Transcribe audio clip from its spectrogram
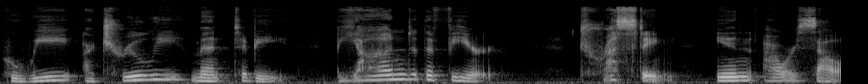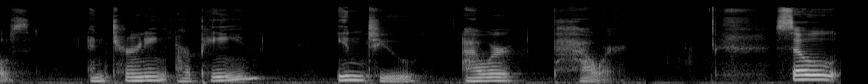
who we are truly meant to be, beyond the fear, trusting in ourselves and turning our pain into our power. So,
